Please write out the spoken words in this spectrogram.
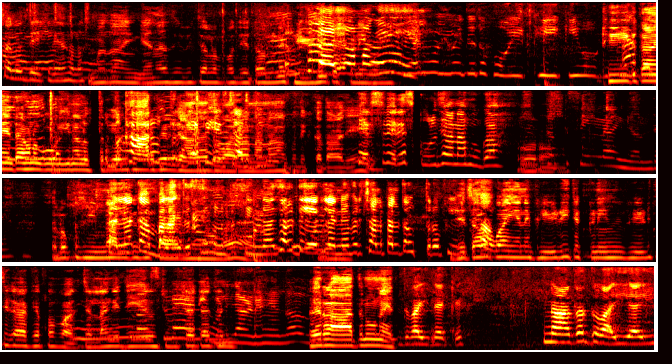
ਚਲੋ ਦੇਖਦੇ ਹਾਂ ਹੁਣ। ਮੈਂ ਤਾਂ ਇਹ ਕਹਿੰਦਾ ਸੀ ਵੀ ਚਲੋ ਜੇ ਤਾਂ ਉਹਨੇ ਫੀਡ ਹੀ ਚੱਕਣੀ ਆਵਾਂਗੇ। ਜਦੋਂ ਹੋਈ ਠੀਕ ਹੀ ਹੋ ਗਈ ਠੀਕ ਤਾਂ ਐ ਤਾਂ ਹੁਣ ਗੋਲੀ ਨਾਲ ਉਤਰ ਗਿਆ ਬੁਖਾਰ ਉਤਰ ਗਿਆ, ਜ਼ਿਆਦਾ ਫਿਰ ਦੁਬਾਰਾ ਨਾ ਨਾ ਕੋਈ ਦਿੱਕਤ ਆ ਜੇ। ਫਿਰ ਸਵੇਰੇ ਸਕੂਲ ਜਾਣਾ ਹੋਊਗਾ। ਹੋਰ ਪਸੀਨਾ ਹੀ ਆਉਂਦਾ। ਚਲੋ ਪਸੀਨਾ ਪਹਿਲਾਂ ਕੰਬਾ ਲੱਗਦਾ ਸੀ ਹੁਣ ਪਸੀਨਾ। ਚੱਲ ਦੇਖ ਲੈਨੇ ਫਿਰ ਚੱਲ ਪਹਿਲਾਂ ਤਾਂ ਉਤਰੋ ਜੇ ਫੀਡ ਤਾਂ ਆਪਾਂ ਆਈਆਂ ਨੇ ਫੀਡ ਹੀ ਚੱਕਣੀ ਹੋਈ ਫੀਡ ਚਗਾ ਕੇ ਆਪਾਂ ਵਗ ਚੱਲਾਂਗੇ ਜੇ ਉਹ ਚੂਚਾ ਮੈਂ ਚਾਚਾ ਹੁਣ ਜਾਣਾ ਹੈਗਾ। ਫਿਰ ਰਾਤ ਨੂੰ ਨਾ। ਦਵਾਈ ਲੈ ਕੇ। ਨਾ ਤਾਂ ਦਵਾਈ ਆਈ।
